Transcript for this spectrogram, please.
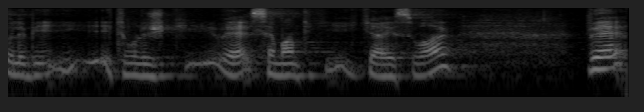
öyle bir etimolojik ve semantik hikayesi var. Ve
